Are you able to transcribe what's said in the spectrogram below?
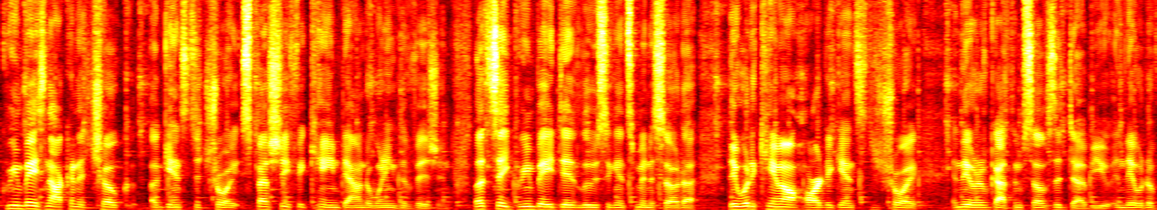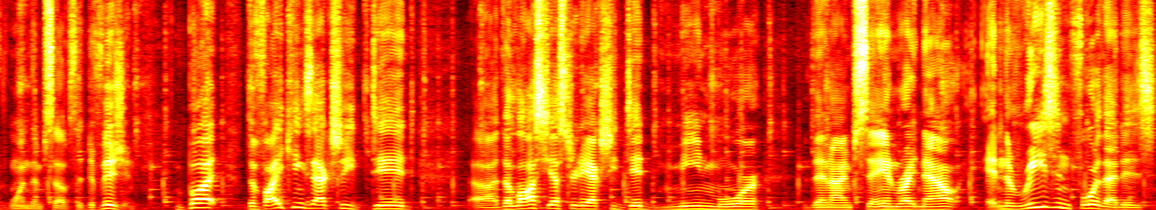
Green Bay's not going to choke against Detroit, especially if it came down to winning the division. Let's say Green Bay did lose against Minnesota, they would have came out hard against Detroit and they would have got themselves a W and they would have won themselves the division. But the Vikings actually did uh, the loss yesterday actually did mean more than I'm saying right now. And the reason for that is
